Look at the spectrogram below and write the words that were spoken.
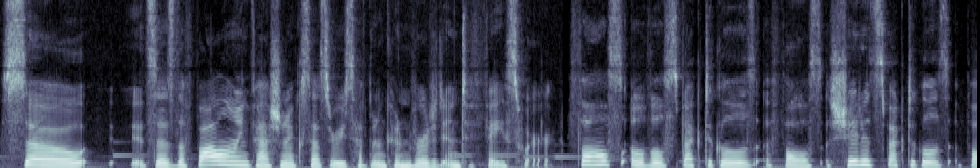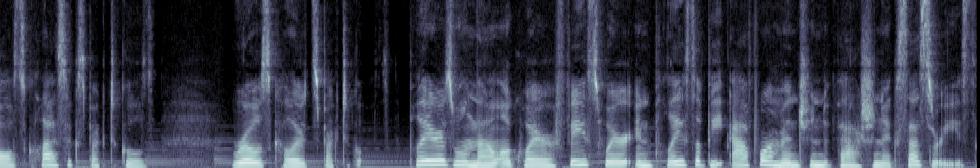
So it says the following fashion accessories have been converted into facewear false oval spectacles, false shaded spectacles, false classic spectacles, rose colored spectacles. Players will now acquire facewear in place of the aforementioned fashion accessories.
